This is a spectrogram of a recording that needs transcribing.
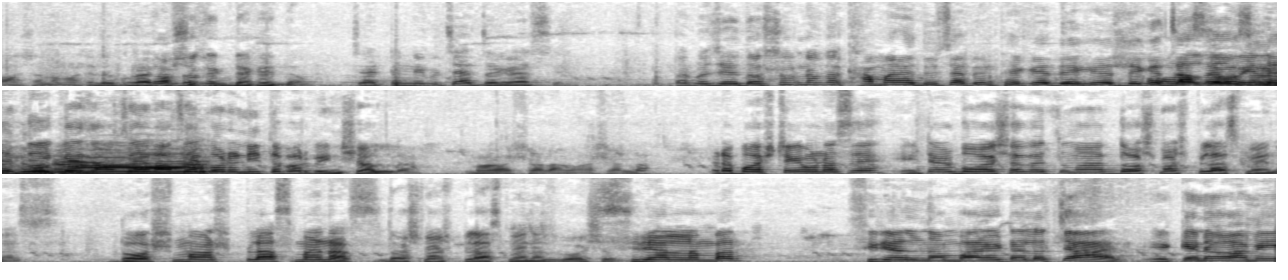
মাশাআল্লাহ মাশাআল্লাহ ঘোরা দর্শকের দেখাই দাও। চারটা নিবিল চার জায়গায় আছে। তারপর যে দর্শক না আপনার খামারে দুই চার দিন থেকে দেখে দেখে বাছাই দেখে যাচাই বাছাই করে নিতে পারবে ইনশাআল্লাহ। মাশাআল্লাহ মাশাআল্লাহ। এটা বয়সটা কেমন আছে? এটার বয়স হবে তোমার দশ মাস প্লাস মাইনাস দশ মাস প্লাস মাইনাস দশ মাস প্লাস মাইনাস বয়স হবে। সিরিয়াল নাম্বার সিরিয়াল নাম্বার এটা হলো চার। এখানেও আমি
